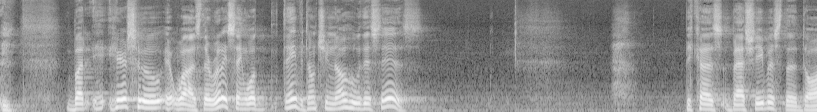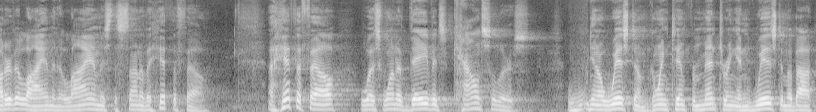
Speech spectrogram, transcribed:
but here's who it was. They're really saying, Well, David, don't you know who this is? Because Bathsheba is the daughter of Eliam, and Eliam is the son of Ahithophel. Ahithophel was one of David's counselors you know, wisdom, going to him for mentoring and wisdom about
